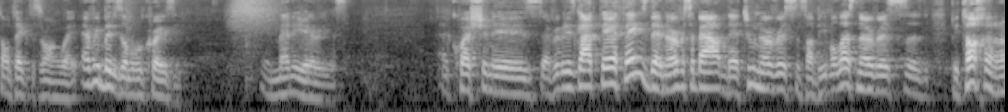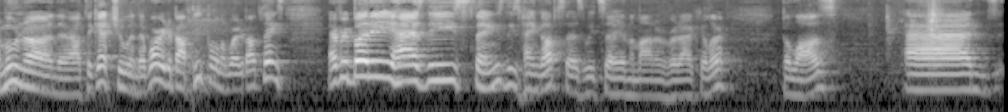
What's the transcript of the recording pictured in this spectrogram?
don't take this the wrong way, everybody's a little crazy in many areas. The question is, everybody's got their things they're nervous about, and they're too nervous, and some people less nervous, uh, and amuna, and they're out to get you, and they're worried about people, and they're worried about things. Everybody has these things, these hang-ups, as we'd say in the modern vernacular, the laws, and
